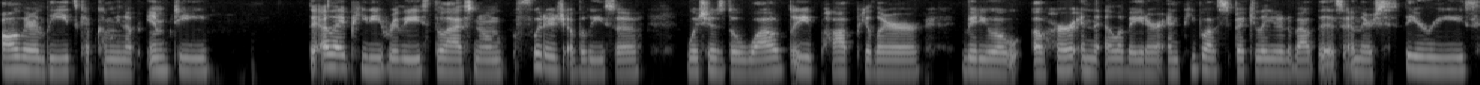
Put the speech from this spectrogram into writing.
all their leads kept coming up empty. The LAPD released the last known footage of Elisa, which is the wildly popular video of her in the elevator, and people have speculated about this, and there's theories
